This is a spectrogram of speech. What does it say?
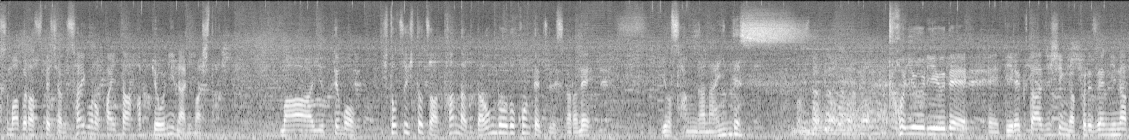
スマブラスペシャル最後のファイター発表になりましたまあ言っても一つ一つは単なるダウンロードコンテンツですからね予算がないんですという理由でえディレクター自身がプレゼンになっ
